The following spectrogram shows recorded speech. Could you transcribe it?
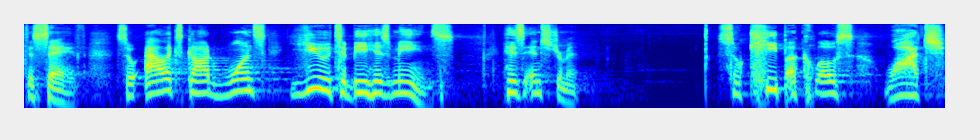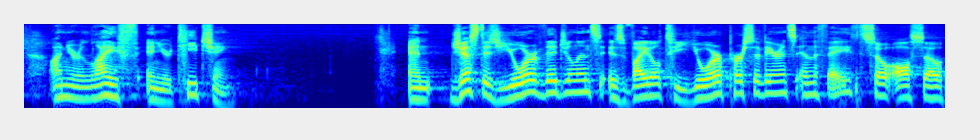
to save. So Alex, God wants you to be his means, his instrument. So keep a close watch on your life and your teaching. And just as your vigilance is vital to your perseverance in the faith, so also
